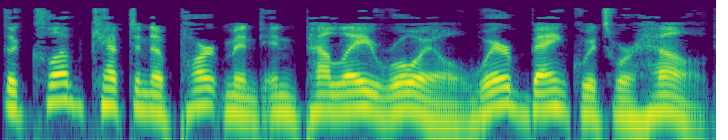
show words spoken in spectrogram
The club kept an apartment in Palais Royal where banquets were held.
